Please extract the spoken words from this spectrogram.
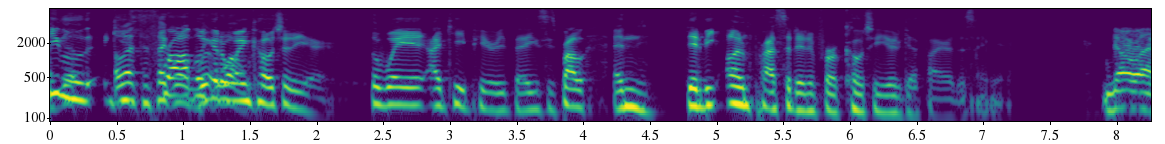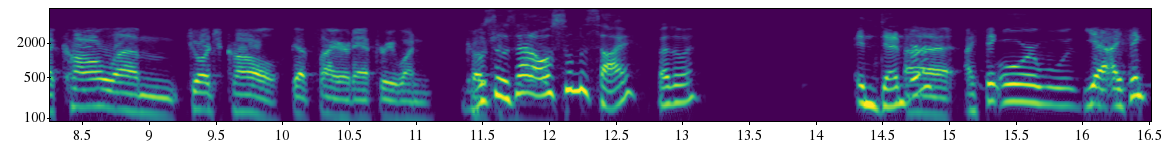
He, like, he's it's like probably well, going to well, win Coach of the Year. The way I keep hearing things, he's probably and it'd be unprecedented for a Coach of the Year to get fired the same year. No, uh, Karl um, George Karl got fired after he won. Was, Coach was that also Masai, by the way? In Denver, Uh, I think. or was Yeah, I think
